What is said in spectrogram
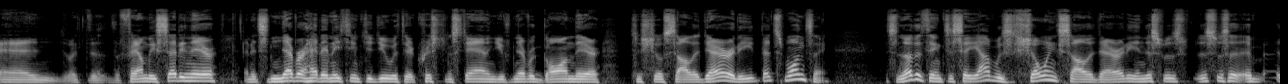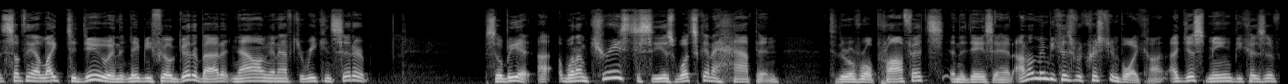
and like the, the family setting there, and it's never had anything to do with their Christian stand, and you've never gone there to show solidarity, that's one thing. It's another thing to say, yeah, I was showing solidarity, and this was this was a, a, something I liked to do, and it made me feel good about it. Now I'm going to have to reconsider. So be it. Uh, what I'm curious to see is what's going to happen to their overall profits in the days ahead. I don't mean because of a Christian boycott. I just mean because of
